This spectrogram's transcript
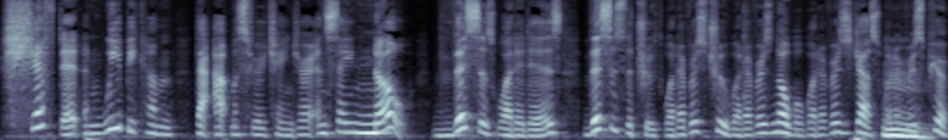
shift it and we become the atmosphere changer and say, no, this is what it is. This is the truth. Whatever is true, whatever is noble, whatever is just, whatever is pure,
